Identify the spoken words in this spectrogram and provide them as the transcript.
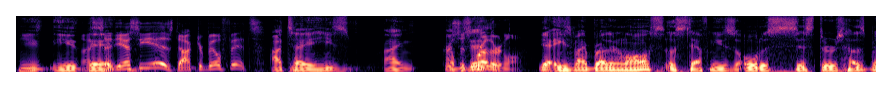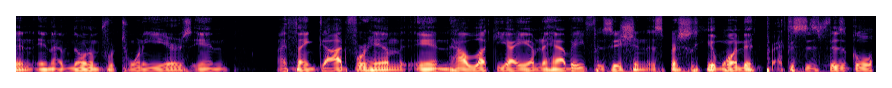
He, he's I said, Yes, he is, Doctor Bill Fitz. I'll tell you, he's I. Chris's brother-in-law. Yeah, he's my brother-in-law, uh, Stephanie's oldest sister's husband, and I've known him for 20 years. And I thank God for him and how lucky I am to have a physician, especially one that practices physical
